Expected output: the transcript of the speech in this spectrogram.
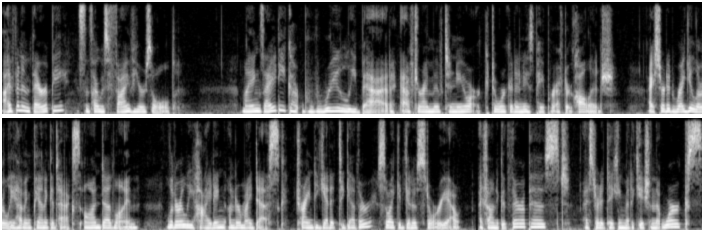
I've been in therapy since I was five years old. My anxiety got really bad after I moved to New York to work at a newspaper after college. I started regularly having panic attacks on deadline, literally hiding under my desk, trying to get it together so I could get a story out. I found a good therapist, I started taking medication that works,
